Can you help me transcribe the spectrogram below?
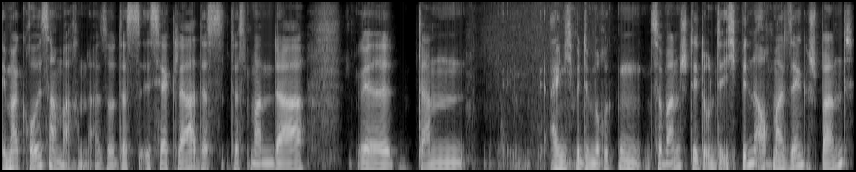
immer größer machen. Also das ist ja klar, dass, dass man da äh, dann eigentlich mit dem Rücken zur Wand steht. Und ich bin auch mal sehr gespannt.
